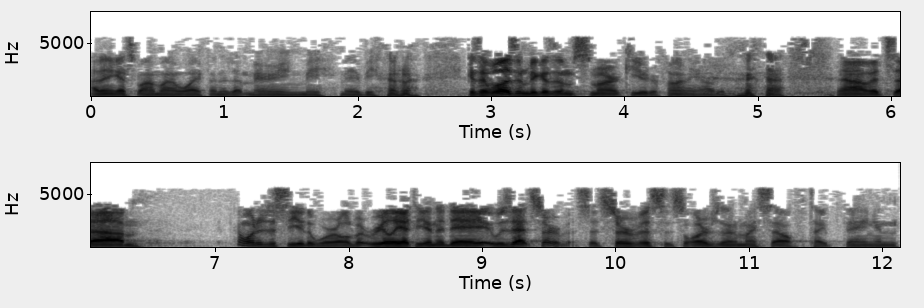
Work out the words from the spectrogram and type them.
I think that's why my wife ended up marrying me. Maybe because it wasn't because I'm smart, cute, or funny. no, it's um, I wanted to see the world, but really at the end of the day, it was that service. That service it's larger than myself type thing, and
